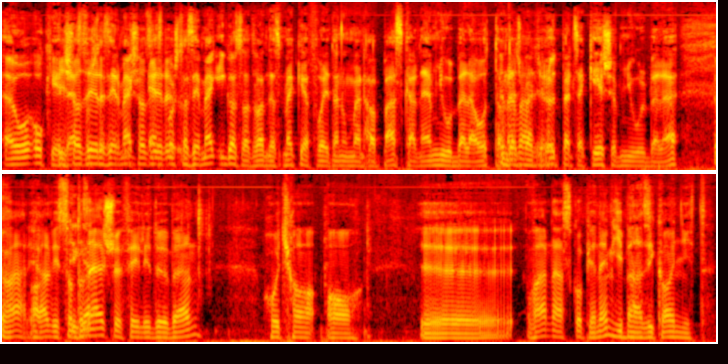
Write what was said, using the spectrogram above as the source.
oké, okay, és de azért, azért, meg, azért, ezt most azért meg igazad van, de ezt meg kell fordítanunk, mert ha Pascal nem nyúl bele ott a meccsben, 5 percek később nyúl bele. Várjál, a, viszont igen? az első fél időben, hogyha a ö, Várnászkopja nem hibázik annyit,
